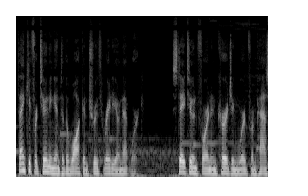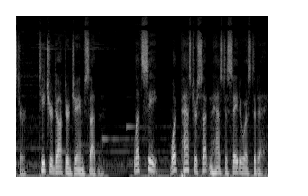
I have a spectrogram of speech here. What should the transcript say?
Thank you for tuning in to the Walk in Truth Radio Network. Stay tuned for an encouraging word from Pastor, teacher Dr. James Sutton. Let's see what Pastor Sutton has to say to us today.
